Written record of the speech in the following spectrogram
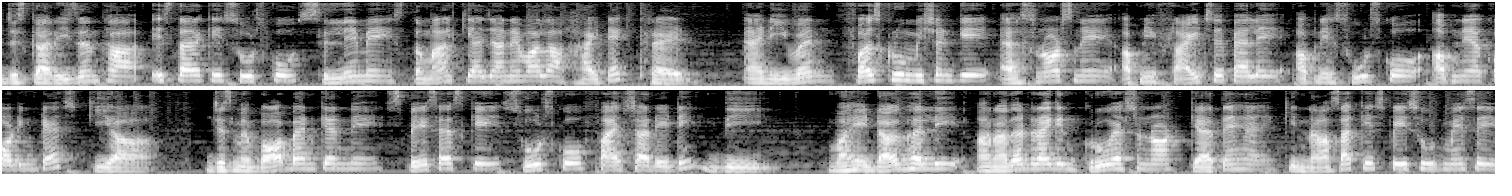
जिसका रीजन था इस तरह के सूट्स को सिलने में इस्तेमाल किया जाने वाला hi-tech thread and even first crew mission के एस्ट्रोनॉट्स ने अपनी फ़्लाइट से पहले अपने सूट्स को अपने अकॉर्डिंग टेस्ट किया, जिसमें बॉब बैनकन ने स्पेस के सूट्स को फाइव स्टार रेटिंग दी। वहीं डग हली अनदर ड्रैगन क्रू एस्ट्रोनॉट कहते हैं कि नासा के स्पेस सूट में से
